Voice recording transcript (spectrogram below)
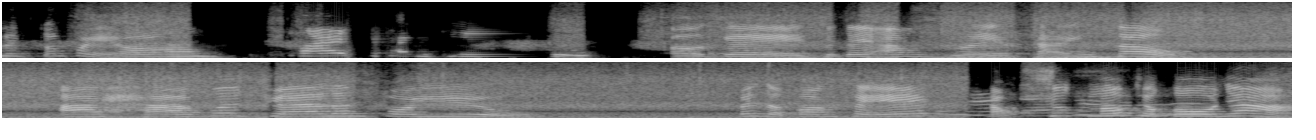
Con con khỏe không? Um, fine, thank you. Okay, today I'm great, Khánh. So, I have a challenge for you. Bây giờ con sẽ đọc trước lớp cho cô nhá.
